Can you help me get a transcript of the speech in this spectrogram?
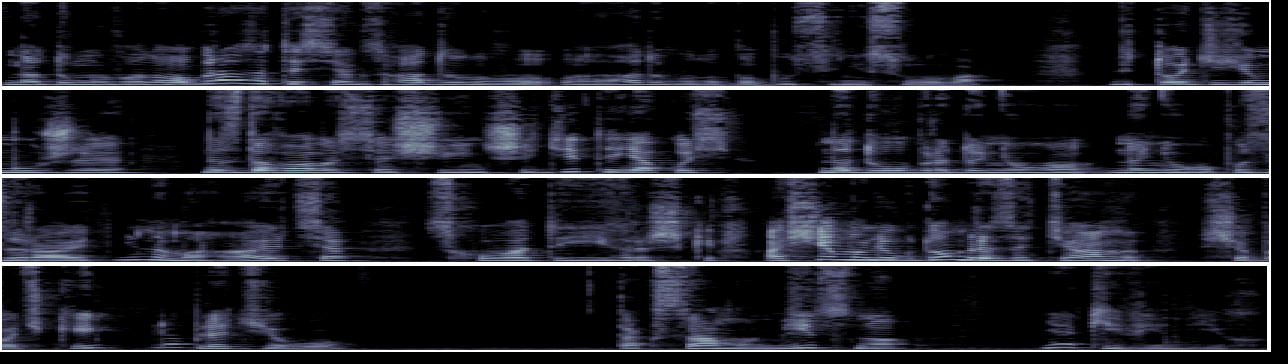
надумувала образитись, як згадувало, згадувало бабусині слова. Відтоді йому вже не здавалося, що інші діти якось недобре до нього, на нього позирають і намагаються сховати іграшки. А ще малюк добре затямив, що батьки люблять його так само міцно, як і він їх.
